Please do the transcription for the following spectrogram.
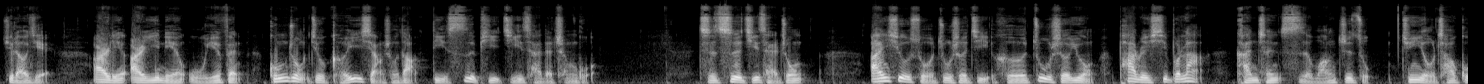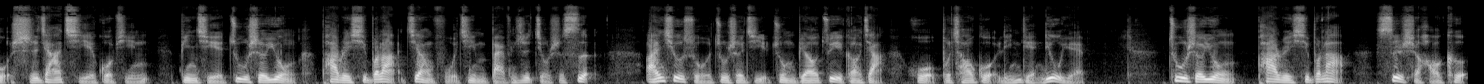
据了解。二零二一年五月份，公众就可以享受到第四批集采的成果。此次集采中，安秀索注射剂和注射用帕瑞西布钠堪称死亡之组，均有超过十家企业过评，并且注射用帕瑞西布钠降幅近百分之九十四，安秀索注射剂中标最高价或不超过零点六元，注射用帕瑞西布钠。四十毫克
